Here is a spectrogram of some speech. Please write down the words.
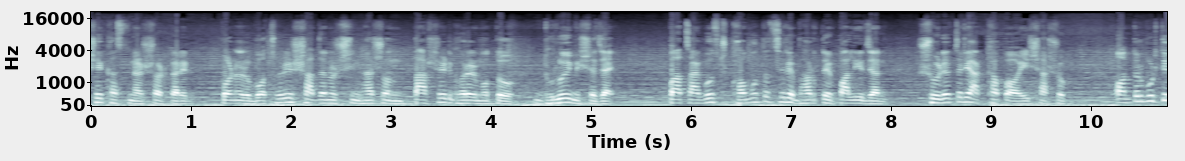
শেখ হাসিনার সরকারের। পনেরো বছরের সাজানো সিংহাসন তাসের ঘরের মতো ধুলোয় মিশে যায়। পাঁচ আগস্ট ক্ষমতা ছেড়ে ভারতে পালিয়ে যান স্বৈরাচারী আখ্যা পাওয়া এই শাসক। অন্তর্বর্তী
